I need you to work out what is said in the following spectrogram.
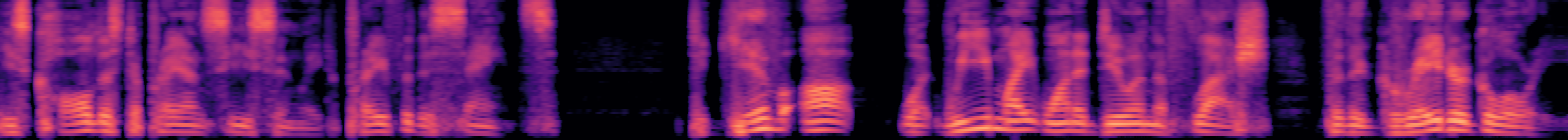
He's called us to pray unceasingly, to pray for the saints, to give up what we might want to do in the flesh for the greater glory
